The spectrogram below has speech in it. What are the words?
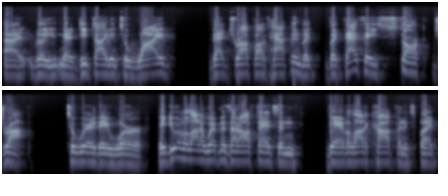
uh, really made a deep dive into why that drop off happened, but but that's a stark drop to where they were. They do have a lot of weapons on offense, and they have a lot of confidence, but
